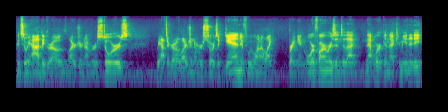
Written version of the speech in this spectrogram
And so we had to grow a larger number of stores we have to grow a larger number of stores again if we want to like bring in more farmers into that network and that community.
